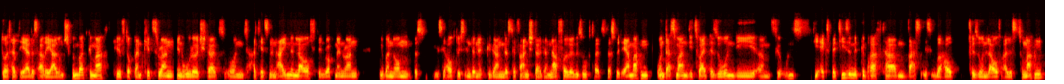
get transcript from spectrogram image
Dort hat er das Areal ums Schwimmbad gemacht, hilft auch beim Kids Run in Rudolstadt und hat jetzt einen eigenen Lauf, den Rockman Run, übernommen. Das ist ja auch durchs Internet gegangen, dass der Veranstalter einen Nachfolger gesucht hat. Das wird er machen. Und das waren die zwei Personen, die ähm, für uns die Expertise mitgebracht haben. Was ist überhaupt für so einen Lauf alles zu machen?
